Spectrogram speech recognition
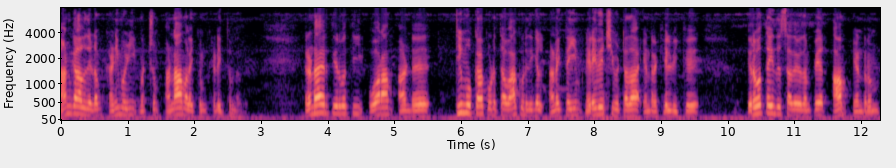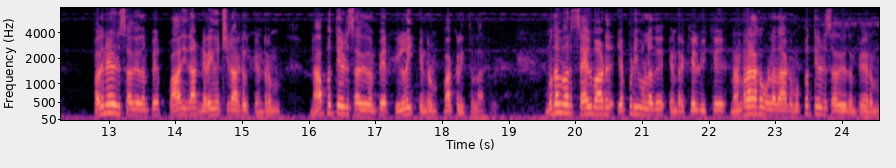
நான்காவது இடம் கனிமொழி மற்றும் அண்ணாமலைக்கும் கிடைத்துள்ளது. இரண்டாயிரத்தி இருபத்தி ஓராம் ஆண்டு திமுக கொடுத்த வாக்குறுதிகள் அனைத்தையும் நிறைவேற்றிவிட்டதா என்ற கேள்விக்கு இருபத்தைந்து சதவீதம் பேர் ஆம் என்றும் பதினேழு சதவீதம் பேர் பாதிதான் நிறைவேற்றினார்கள் என்றும் நாற்பத்தேழு சதவீதம் பேர் இல்லை என்றும் வாக்களித்துள்ளார்கள். முதல்வர் செயல்பாடு எப்படி உள்ளது என்ற கேள்விக்கு நன்றாக உள்ளதாக முப்பத்தேழு சதவீதம் பேரும்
